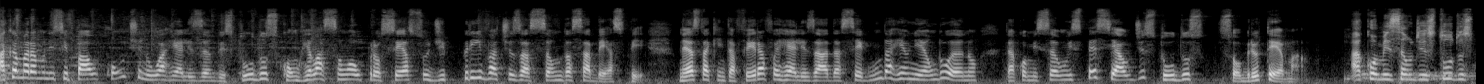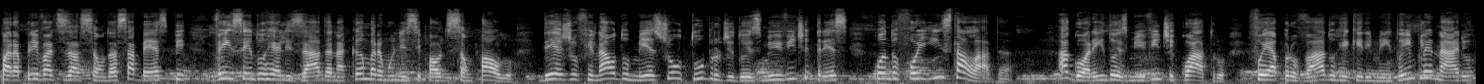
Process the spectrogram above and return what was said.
A Câmara Municipal continua realizando estudos com relação ao processo de privatização da Sabesp. Nesta quinta-feira foi realizada a segunda reunião do ano da Comissão Especial de Estudos sobre o tema. A Comissão de Estudos para a Privatização da Sabesp vem sendo realizada na Câmara Municipal de São Paulo desde o final do mês de outubro de 2023, quando foi instalada. Agora, em 2024, foi aprovado o requerimento em plenário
